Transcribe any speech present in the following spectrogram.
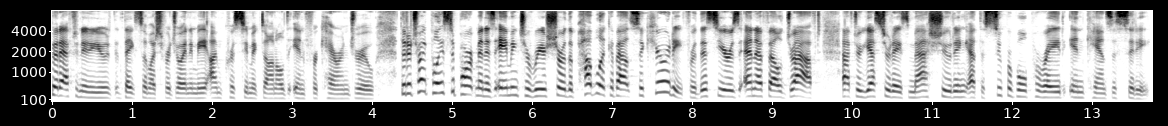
Good afternoon you, and thanks so much for joining me. I'm Christy McDonald in for Karen Drew. The Detroit Police Department is aiming to reassure the public about security for this year's NFL draft after yesterday's mass shooting at the Super Bowl parade in Kansas City.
